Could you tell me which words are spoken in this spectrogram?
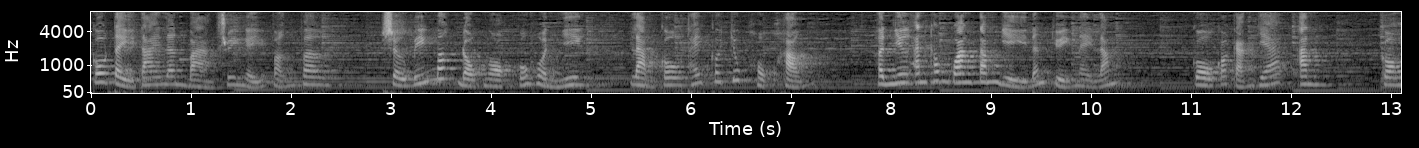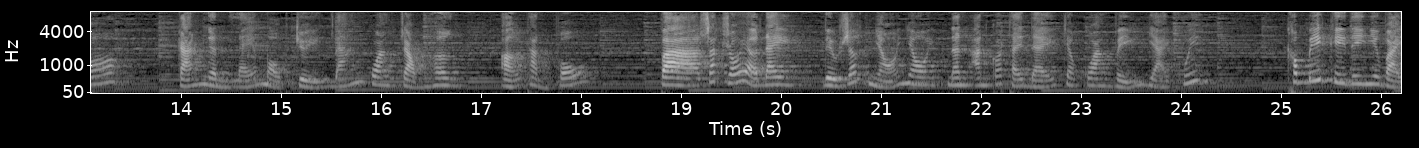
Cô tì tay lên bàn suy nghĩ vẩn vơ. Sự biến mất đột ngột của Huỳnh Nhiên Làm cô thấy có chút hụt hẫng. Hình như anh không quan tâm gì đến chuyện này lắm. Cô có cảm giác anh có cả nghìn lẻ một chuyện đáng quan trọng hơn ở thành phố. Và rắc rối ở đây đều rất nhỏ nhoi Nên anh có thể để cho quan viễn giải quyết. Không biết khi đi như vậy,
